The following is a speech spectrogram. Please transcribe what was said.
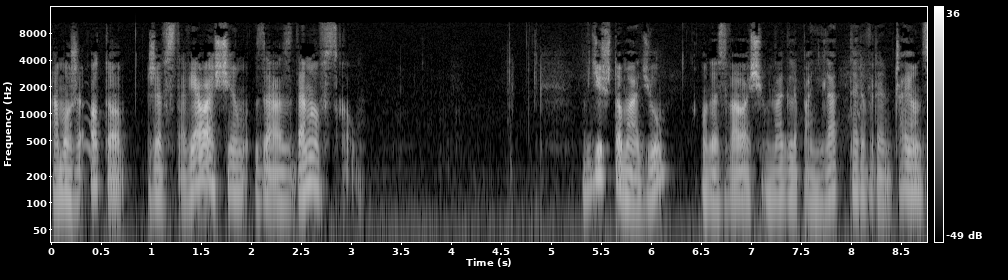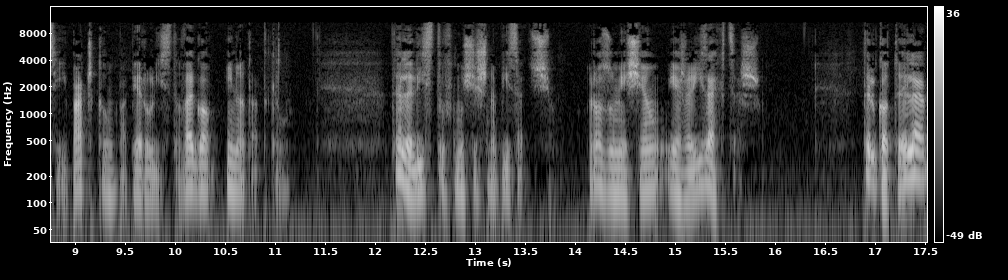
A może o to, że wstawiała się za Zdanowską. Widzisz to, Madziu? Odezwała się nagle pani Latter, wręczając jej paczkę papieru listowego i notatkę. Tyle listów musisz napisać. Rozumie się, jeżeli zechcesz. Tylko tyle.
